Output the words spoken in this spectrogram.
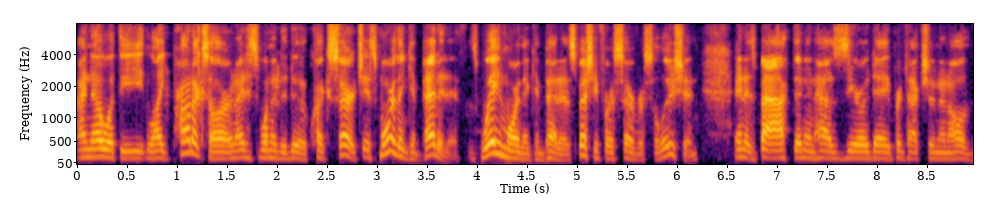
I know what the like products are, and I just wanted to do a quick search. It's more than competitive. It's way more than competitive, especially for a server solution. And it's backed and it has zero day protection and all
